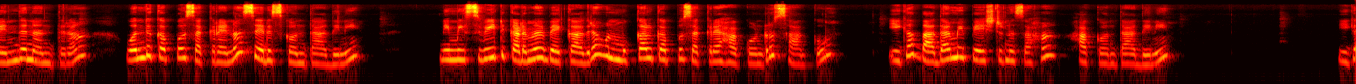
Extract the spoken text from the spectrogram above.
ಬೆಂದ ನಂತರ ಒಂದು ಕಪ್ಪು ಸಕ್ಕರೆನ ಸೇರಿಸ್ಕೊತಾ ಇದ್ದೀನಿ ನಿಮಗೆ ಸ್ವೀಟ್ ಕಡಿಮೆ ಬೇಕಾದರೆ ಒಂದು ಮುಕ್ಕಾಲು ಕಪ್ಪು ಸಕ್ಕರೆ ಹಾಕ್ಕೊಂಡ್ರೂ ಸಾಕು. ಈಗ ಬಾದಾಮಿ ಪೇಸ್ಟನ್ನು ಸಹ ಹಾಕ್ಕೊತಾ ಇದ್ದೀನಿ ಈಗ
